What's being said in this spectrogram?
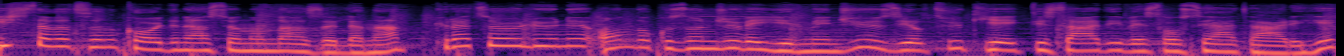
İş sanatının koordinasyonunda hazırlanan, küratörlüğünü 19. ve 20. yüzyıl Türkiye iktisadi ve sosyal tarihi,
